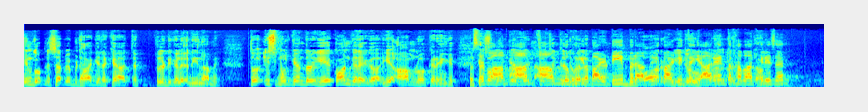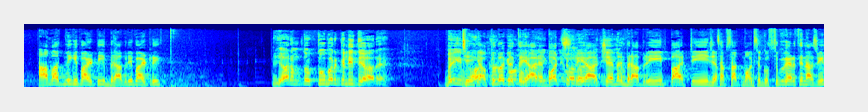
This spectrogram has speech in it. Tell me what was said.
इनको अपने सर पे बिठा के रखे आज तक पोलिटिकल अरीना में। तो इस मुल्क के अंदर ये कौन करेगा? ये आम लोग करेंगे। तो आम आम आम लोगों की पार्टी बराबरी पार्टी तैयार है इंतबात के लिए सर? आम आदमी की पार्टी बराबरी पार्टी? यार हम तो अक्टूबर के लिए तैयार हैं। भाई ठीक है अक्टूबर के लिए तैयार हैं। है बहुत शुक्रिया चेयरमैन बराबरी पार्टी जब सब साथ मौजूद से गुफ्तु कर रहे थे नाजरीन?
